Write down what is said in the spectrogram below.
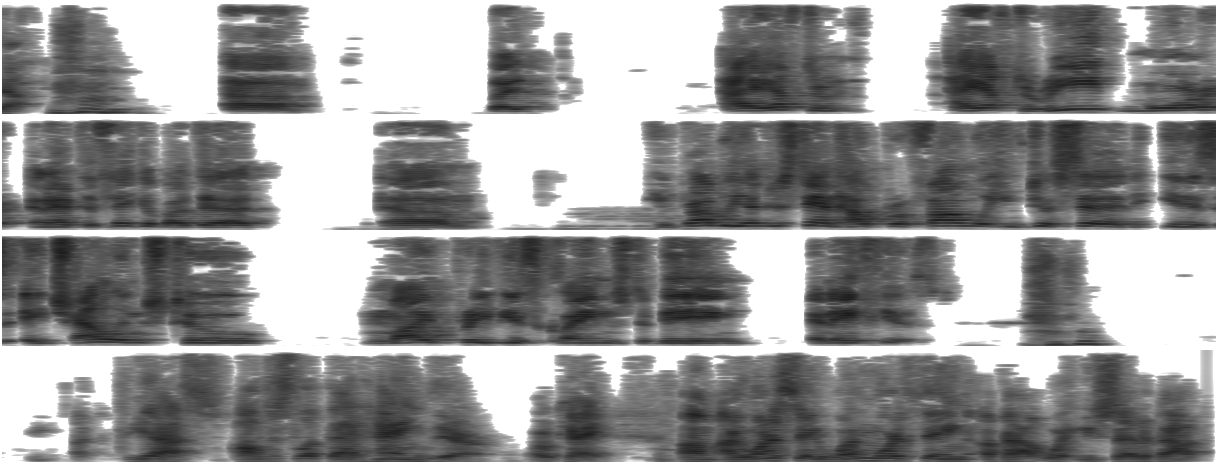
Yeah. um, but I have to, I have to read more and I have to think about that. Um, you probably understand how profound what you've just said is a challenge to my previous claims to being an atheist. yes, I'll just let that hang there. Okay. Um, I want to say one more thing about what you said about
